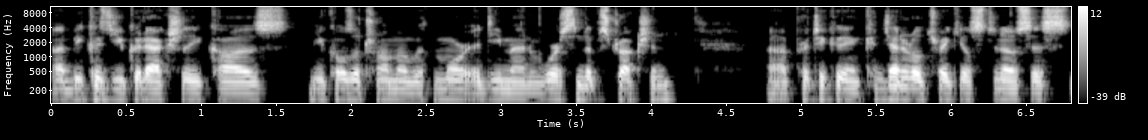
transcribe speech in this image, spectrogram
uh, because you could actually cause mucosal trauma with more edema and worsened obstruction. Uh, particularly in congenital tracheal stenosis,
